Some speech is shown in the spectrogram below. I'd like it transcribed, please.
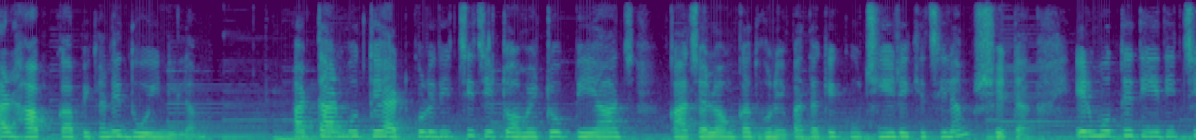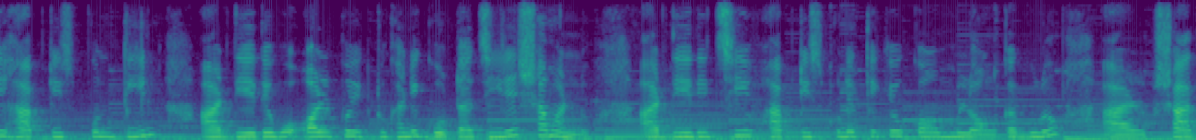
আর হাফ কাপ এখানে দই নিলাম। আর তার মধ্যে অ্যাড করে দিচ্ছি যে টমেটো, পেঁয়াজ, কাঁচা লঙ্কা, ধনে পাতাকে কুচিয়ে রেখেছিলাম সেটা। এর মধ্যে দিয়ে দিচ্ছি হাফ টিস্পুন তিল আর দিয়ে দেবো অল্প একটুখানি গোটা জিরে সামান্য। আর দিয়ে দিচ্ছি হাফ টিস্পুনের থেকেও কম লঙ্কা গুঁড়ো আর স্বাদ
